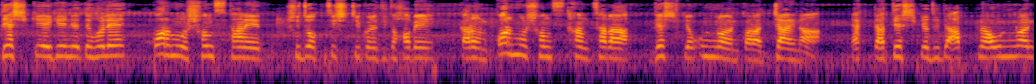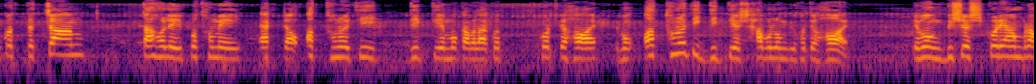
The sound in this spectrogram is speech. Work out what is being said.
দেশকে এগিয়ে নিতে হলে কর্মসংস্থানের সুযোগ সৃষ্টি করে দিতে হবে। কারণ কর্মসংস্থান ছাড়া দেশকে উন্নয়ন করা যায় না। একটা দেশকে যদি আপনারা উন্নয়ন করতে চান, তাহলে প্রথমে একটা অর্থনৈতিক দিক দিয়ে মোকাবেলা করতে হয় এবং অর্থনৈতিক দিক দিয়ে স্বাবলম্বী হতে হয়। এবং বিশেষ করে আমরা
